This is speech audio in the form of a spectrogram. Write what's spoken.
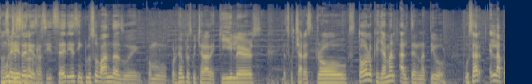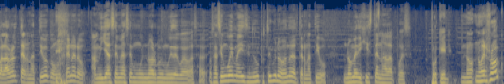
Son Muchas series, así, series, incluso bandas, güey. Como, por ejemplo, escuchar a The Killers, escuchar a Strokes, todo lo que llaman alternativo. Usar la palabra alternativo como un género, a mí ya se me hace muy normal y muy de hueva, ¿sabes? O sea, si un güey me dice, no, pues tengo una banda de alternativo, no me dijiste nada, pues. Porque no, no es rock,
